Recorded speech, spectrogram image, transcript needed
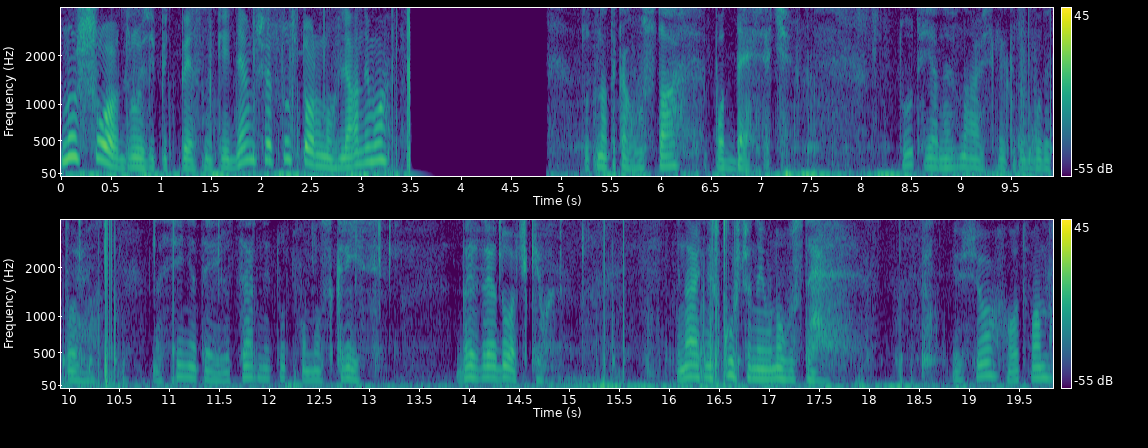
Ну що, друзі, підписники, йдемо ще в ту сторону глянемо. Тут вона така густа по 10. Тут я не знаю, скільки тут буде того насіння тієї люцерни, тут воно скрізь. Без рядочків. І навіть не скущене, і воно густе. І все, от вам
